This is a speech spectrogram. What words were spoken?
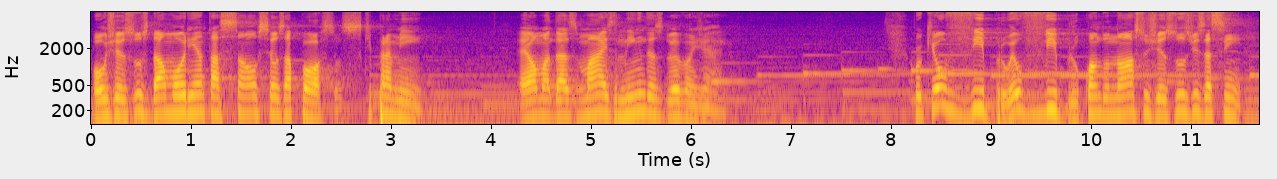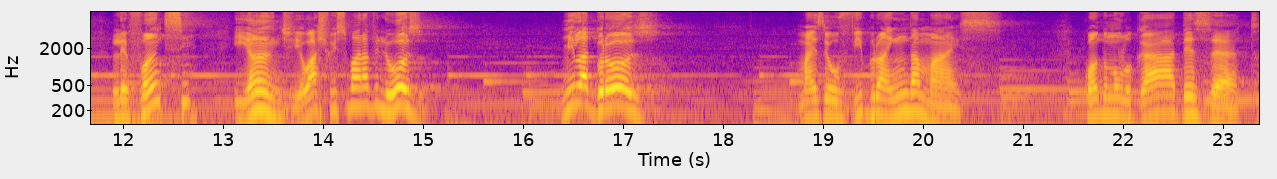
ou Jesus dá uma orientação aos seus apóstolos, que para mim é uma das mais lindas do Evangelho. Porque eu vibro, eu vibro quando o nosso Jesus diz assim: levante-se e ande. Eu acho isso maravilhoso, milagroso. Mas eu vibro ainda mais quando num lugar deserto,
